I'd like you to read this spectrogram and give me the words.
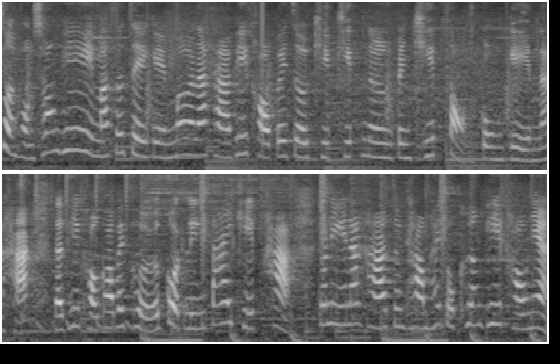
ส่วนของช่องพี่ Master J Gamer นะคะ พี่เขาไปเจอคลิปคลิปหนึ่งเป็นคลิปสอนโกงเกมนะคะ แล้วพี่เขาก็ไปเผลอกดลิงก์ใต้คลิปค่ะ ตัวนี้นะคะจึงทำให้ตัวเครื่องพี่เขาเนี่ย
